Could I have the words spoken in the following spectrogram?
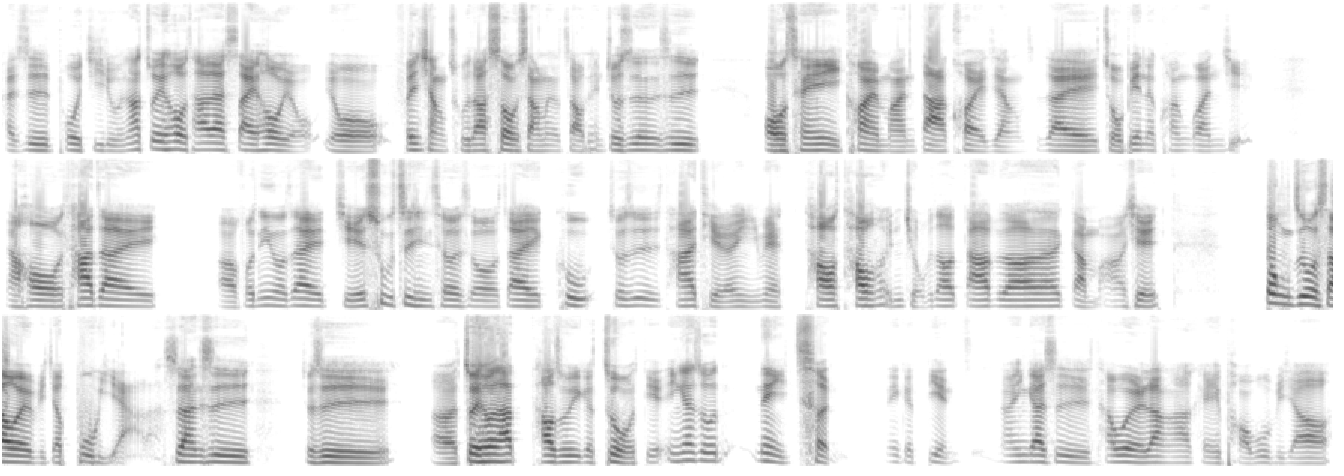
还是破纪录。那最后他在赛后有有分享出他受伤那个照片，就真的是凹成一块蛮大块这样子，在左边的髋关节。然后他在。啊，佛丁诺在结束自行车的时候，在裤就是他铁人里面掏掏很久，不知道大家不知道他在干嘛，而且动作稍微比较不雅了。虽然是就是呃，最后他掏出一个坐垫，应该说内衬那个垫子，那应该是他为了让他可以跑步比较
